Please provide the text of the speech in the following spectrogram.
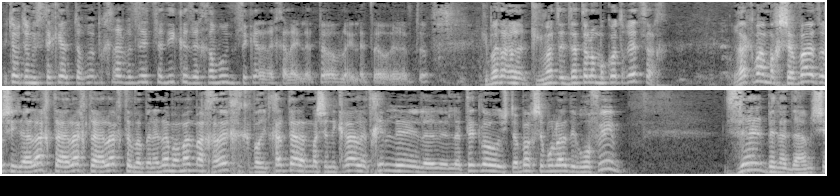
פתאום אתה מסתכל, אתה רואה בכלל, וזה צדיק כזה חמוד, מסתכל עליך, לילה טוב, לילה טוב, ערב טוב. כמעט נתת לו מכות רצח. רק מהמחשבה הזו שהלכת, הלכת, הלכת, והבן אדם עמד מאחריך, כבר התחלת, מה שנקרא, להתחיל לתת לו, השתבח שמול עד אגרופים. זה בן אדם ש...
